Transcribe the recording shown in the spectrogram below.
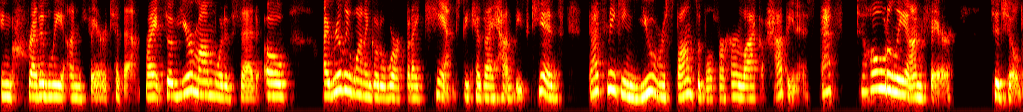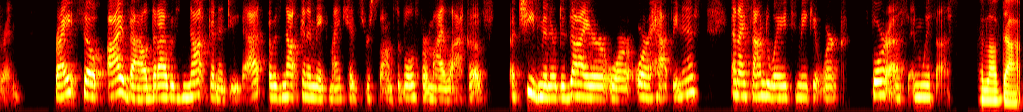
incredibly unfair to them, right? So if your mom would have said, Oh, I really want to go to work, but I can't because I have these kids, that's making you responsible for her lack of happiness. That's totally unfair to children right? So I vowed that I was not going to do that. I was not going to make my kids responsible for my lack of achievement or desire or or happiness, and I found a way to make it work for us and with us. I love that.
